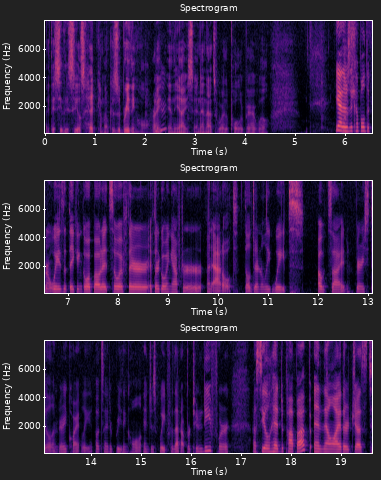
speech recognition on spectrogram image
Like they see the seal's head come up because it's a breathing hole, right, Mm-hmm. in the ice, and then that's where the polar bear will. Yeah, there's a couple different ways that they can go about it. So if they're if they're going after an adult, they'll generally wait outside very still and very quietly outside a breathing hole and just wait for that opportunity for a seal head to pop up and they'll either just,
